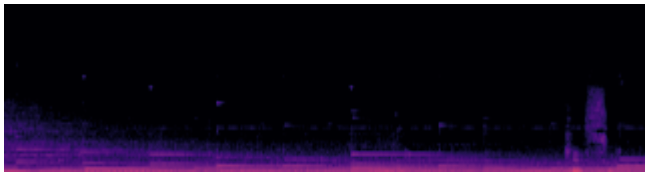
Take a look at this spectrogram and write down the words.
Kiss.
